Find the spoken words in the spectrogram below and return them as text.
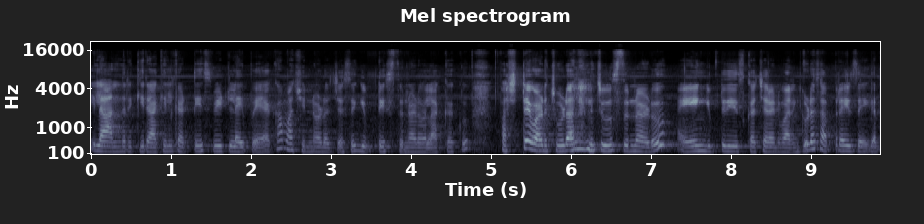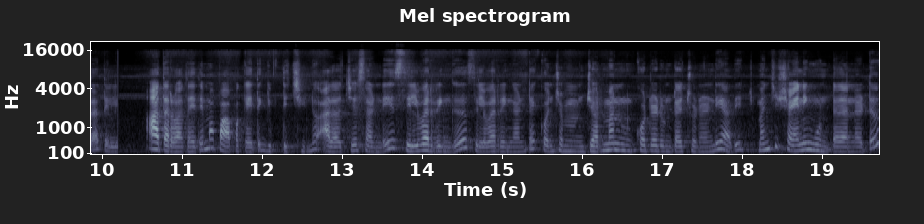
ఇలా అందరికీ రాఖీలు కట్టి స్వీట్లు అయిపోయాక మా చిన్నోడు వచ్చేసి గిఫ్ట్ ఇస్తున్నాడు వాళ్ళ అక్కకు. ఫస్టే వాడు చూడాలని చూస్తున్నాడు. ఏం గిఫ్ట్ తీసుకొచ్చారని వానికి కూడా సర్ప్రైజ్ అయ్యి కదా తెలియదు ఆ తర్వాత అయితే మా పాపకైతే గిఫ్ట్ ఇచ్చిండు. అది వచ్చేసండి సిల్వర్ రింగ్. సిల్వర్ రింగ్ అంటే కొంచెం జర్మన్ కోటెడ్ ఉంటుంది చూడండి. అది మంచి షైనింగ్ ఉంటుంది అన్నట్టు.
